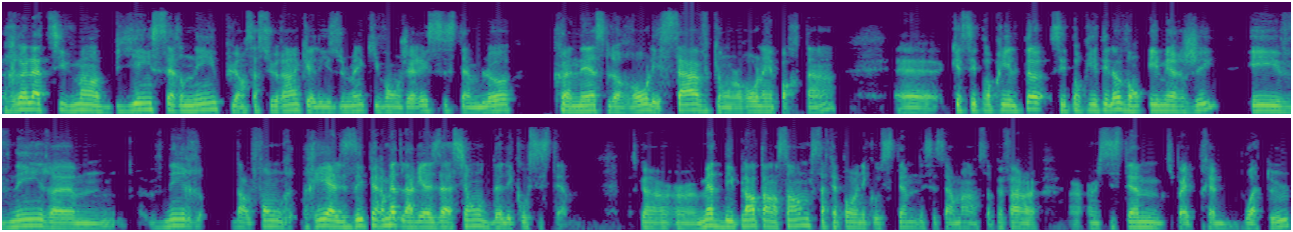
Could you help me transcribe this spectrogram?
relativement bien cerné, puis en s'assurant que les humains qui vont gérer ce système-là connaissent leur rôle et savent qu'ils ont un rôle important, euh, que ces propriétés-là propriétés vont émerger et venir, euh, venir, dans le fond, réaliser, permettre la réalisation de l'écosystème mettre des plantes ensemble, ça ne fait pas un écosystème nécessairement. Ça peut faire un, système qui peut être très boiteux.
